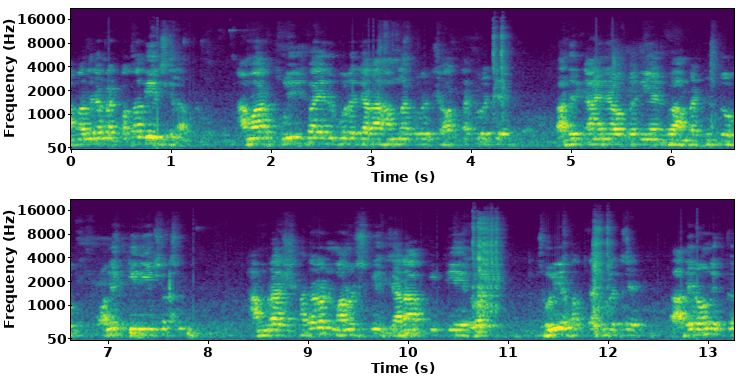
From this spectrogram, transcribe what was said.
আপনাদের আমরা কথা দিয়েছিলাম। আমার পুলিশ ভাইয়ের উপরে যারা হামলা করেছে, হত্যা করেছে, তাদেরকে আইনের আওতায় নিয়ে আসব, আমরা কিন্তু অনেককে নিয়ে এসেছি। আমরা সাধারণ মানুষকে যারা পিটিয়ে ঝরিয়ে হত্যা করেছে, তাদের অনেককে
